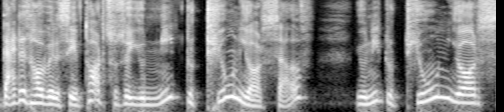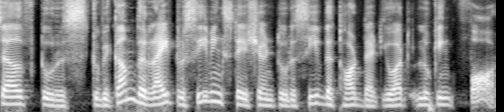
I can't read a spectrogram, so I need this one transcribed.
that is how we receive thoughts. So, so you need to tune yourself. You need to tune yourself to res- to become the right receiving station to receive the thought that you are looking for.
